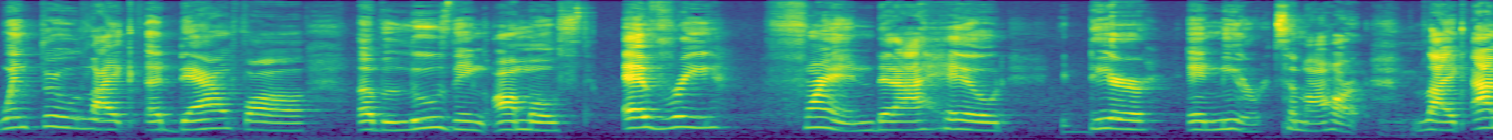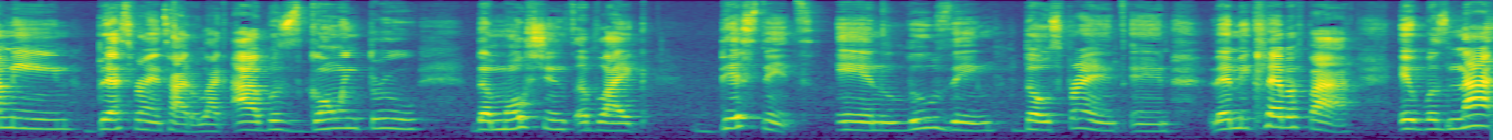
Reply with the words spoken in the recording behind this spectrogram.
went through like a downfall of losing almost every friend that I held dear and near to my heart. Like, I mean, best friend title. Like, I was going through the motions of like distance and losing those friends. And let me clarify it was not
